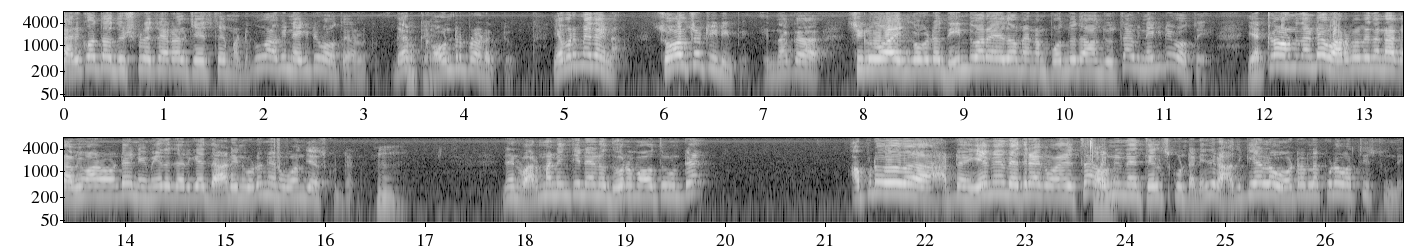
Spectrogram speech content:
సరికొత్త దుష్ప్రచారాలు చేస్తే మటుకు అవి నెగిటివ్ అవుతాయి వాళ్ళకు. దే ఆర్. కౌంటర్ ప్రోడక్ట్ ఎవరి మీదైనా సో ఆల్సో టీడీపీ ఇందాక సిలువ ఇంకొకటి దీని ద్వారా ఏదో మనం పొందుదామని చూస్తే అవి నెగిటివ్ అవుతాయి. ఎట్లా ఉండదంటే వర్మ మీద నాకు అభిమానం ఉంటే నీ మీద జరిగే దాడిని కూడా నేను ఓన్ చేసుకుంటాను. నేను వర్మ నుంచి నేను దూరం అవుతూ ఉంటే అప్పుడు అట్లా ఏమేమి వ్యతిరేకం వహిస్తే అవన్నీ నేను తెలుసుకుంటాను. ఇది రాజకీయాల్లో ఓటర్లకు కూడా వర్తిస్తుంది.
